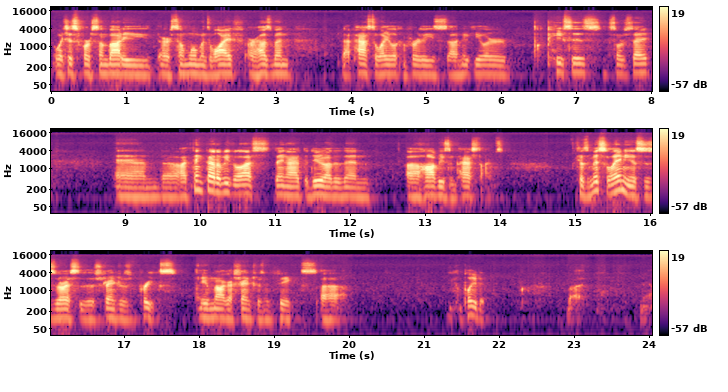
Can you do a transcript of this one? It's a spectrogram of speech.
which is for somebody or some woman's wife or husband that passed away looking for these uh, nuclear pieces, so to say. And uh, I think that'll be the last thing I have to do other than uh, hobbies and pastimes. Because miscellaneous is the rest of the Strangers and Freaks. Even though I got Strangers and Freaks uh, completed. But, yeah.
